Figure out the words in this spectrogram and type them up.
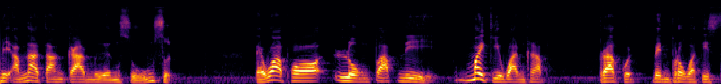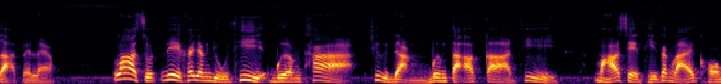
มีอำนาจทางการเมืองสูงสุด แต่ว่าพอลงปั๊บนี่ไม่กี่วันครับ ปรากฏเป็นประวัติศาสตร์ไปแล้ว ล่าสุดนี่เขายังอยู่ที่เมืองท่าชื่อดัง เมืองตาอากาศที่ มหาเศรษฐีทั้งหลายของ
